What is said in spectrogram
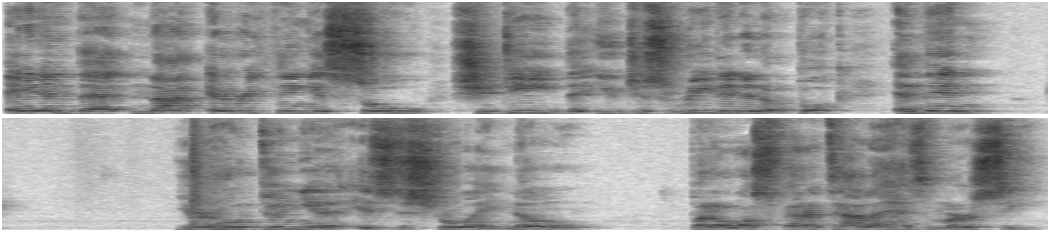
And that not everything is so shadid that you just read it in a book and then your whole dunya is destroyed. No. But Allah subhanahu wa ta'ala has mercy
